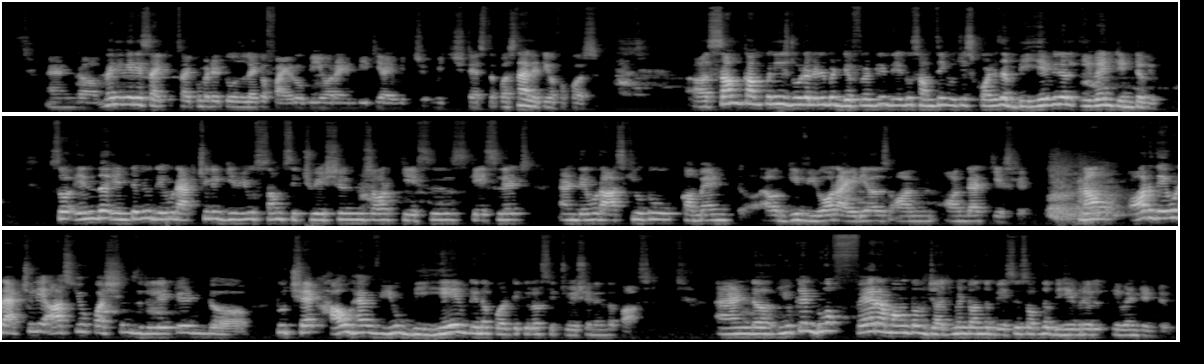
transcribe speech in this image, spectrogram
And many various psych- psychometric tools like a FIRO-B or an MBTI, which which test the personality of a person Uh, some companies do it a little bit differently. They do something which is called as a behavioral event interview. So in the interview, they would actually give you some situations or cases, caselets, and they would ask you to comment or give your ideas on on that caselet. Now, or they would actually ask you questions related uh, to check how have you behaved in a particular situation in the past, and uh, you can do a fair amount of judgment on the basis of the behavioral event interview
